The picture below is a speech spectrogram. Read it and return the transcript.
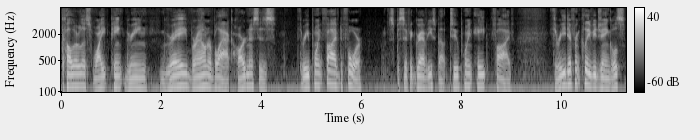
colorless white, pink, green, gray, brown, or black, hardness is 3.5 to 4 specific gravity is about 2.85. Three different cleavage angles,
